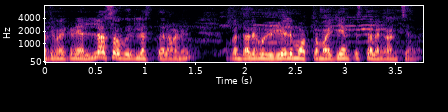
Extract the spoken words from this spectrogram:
അതുപോലെ തന്നെ എല്ലാ സൗകര്യമുള്ള സ്ഥലമാണ്. അപ്പോൾ എന്തായാലും വീഡിയോയിൽ മൊത്തമായിട്ട് ഞങ്ങൾക്ക് സ്ഥലം കാണിച്ചു തരാം.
